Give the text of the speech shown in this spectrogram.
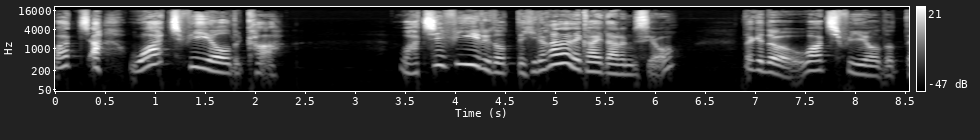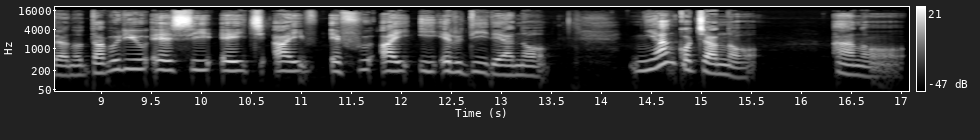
ワッチ、あ、ワッチフィールドか。ワチフィールドってひらがなで書いてあるんですよ。だけど、Watch Field ってあの、W-A-C-H-I-F-I-E-L-D であの、にゃんこちゃんの、あの、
